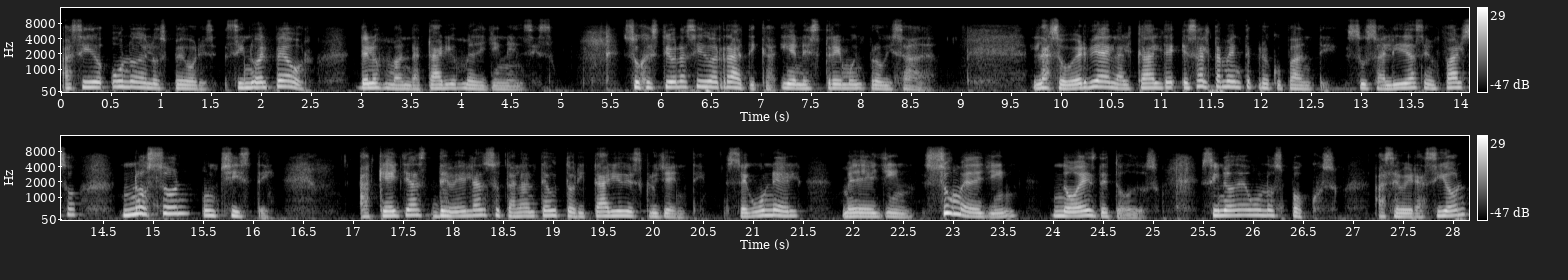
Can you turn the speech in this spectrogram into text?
ha sido uno de los peores, si no el peor, de los mandatarios medellinenses. Su gestión ha sido errática y en extremo improvisada. La soberbia del alcalde es altamente preocupante. Sus salidas en falso no son un chiste. Aquellas develan su talante autoritario y excluyente. Según él, Medellín, su Medellín, no es de todos, sino de unos pocos. Aseveración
